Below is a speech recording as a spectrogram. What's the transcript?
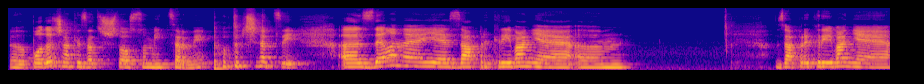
uh, zato što su mi crni podočnjaci. Zelene je za prekrivanje za prekrivanje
